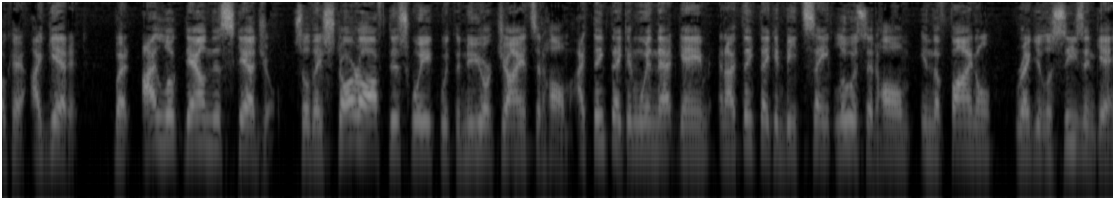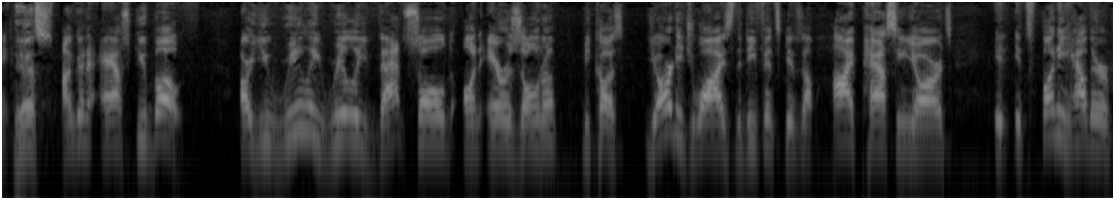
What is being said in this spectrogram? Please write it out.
Okay, I get it. But I look down this schedule. So they start off this week with the New York Giants at home. I think they can win that game, and I think they can beat St. Louis at home in the final regular season game. Yes. I'm going to ask you both. Are you really, really that sold on Arizona? Because yardage wise, the defense gives up high passing yards. It, it's funny how they're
